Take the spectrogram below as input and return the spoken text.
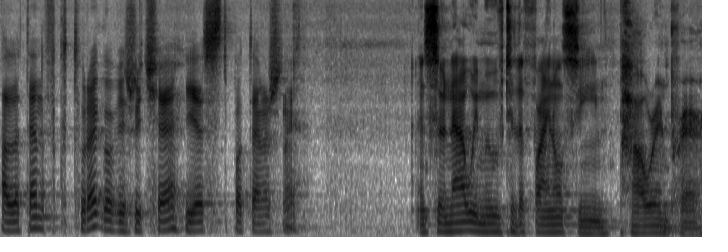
Ale ten, w którego wierzycie, jest potężny. And so now we move to the final scene power and prayer.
